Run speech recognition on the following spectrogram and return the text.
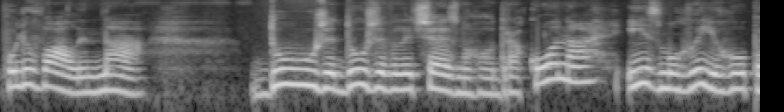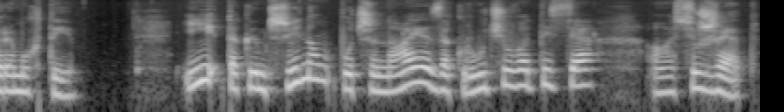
полювали на дуже-дуже величезного дракона і змогли його перемогти. І таким чином починає закручуватися а, сюжет.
